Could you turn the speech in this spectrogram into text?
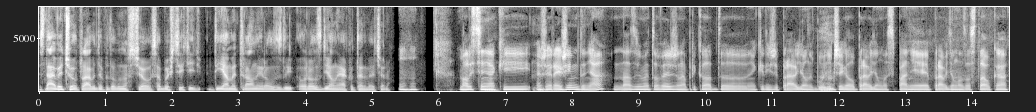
s najväčšou pravdepodobnosťou sa budeš cítiť diametrálny rozdiel, rozdielne ako ten večer. Uh-huh. Mali ste nejaký že režim dňa? Nazvime to, vieš, že napríklad e, niekedy, že pravidelný budiček uh-huh. alebo pravidelné spanie, pravidelná zastávka,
